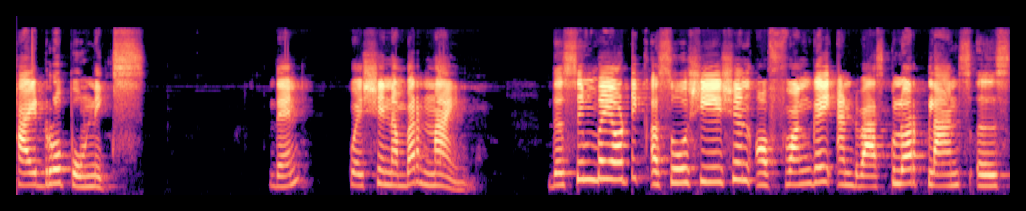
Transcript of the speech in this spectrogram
hydroponics. Then, question number 9. The symbiotic association of fungi and vascular plants is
